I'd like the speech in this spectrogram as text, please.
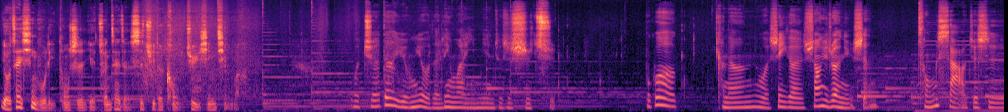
有在幸福里，同时也存在着失去的恐惧心情吗？我觉得拥有的另外一面就是失去。不过，可能我是一个双鱼座的女生，从小就是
